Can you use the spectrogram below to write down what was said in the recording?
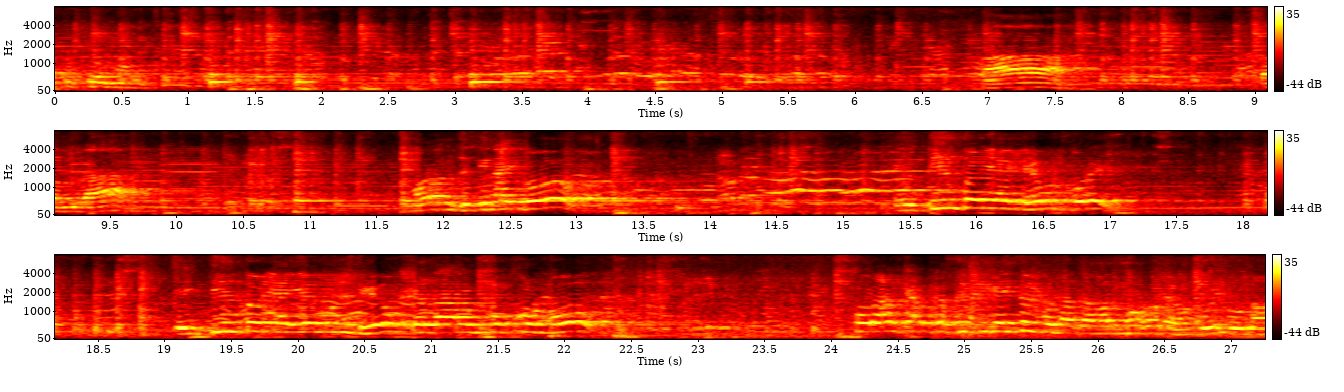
এত কেউ নাই। তোমরা মরণ যেদিন আইব, এই তিল দরিয়ায় ঢেউ করে এই তিল দরিয়ায় এমন ঢেউ খেলা আরম্ভ করব, তোর আর কারও কাছে দিকেই তৈব না আমার মরণ এখন না।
